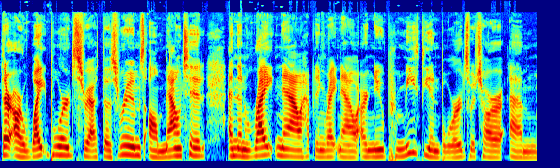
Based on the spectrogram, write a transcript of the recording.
There are whiteboards throughout those rooms, all mounted. And then right now, happening right now, are new Promethean boards, which are um,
